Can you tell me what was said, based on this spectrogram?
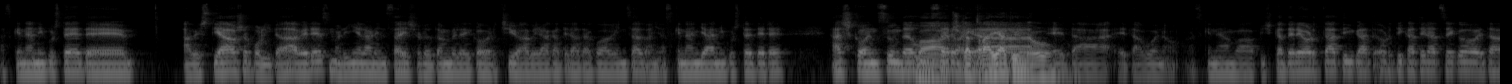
Azkenean ikuste dut, e, abestia oso polita da, berez, marinelaren zai, sorotan beleiko bertxioa berak ateratakoa behintzat, baina azkenean ja nik uste ere asko entzun dugu ba, zerbait da, dugu. eta, eta bueno, azkenean ba, pixkatere hortatik hortik ateratzeko eta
